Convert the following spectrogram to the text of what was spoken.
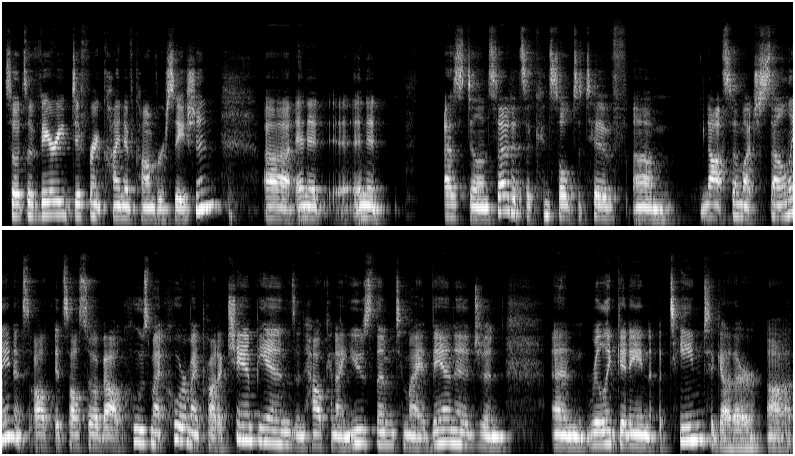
So it's a very different kind of conversation. Uh, and it and it as Dylan said, it's a consultative, um, not so much selling. It's all. It's also about who's my who are my product champions and how can I use them to my advantage and and really getting a team together uh,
